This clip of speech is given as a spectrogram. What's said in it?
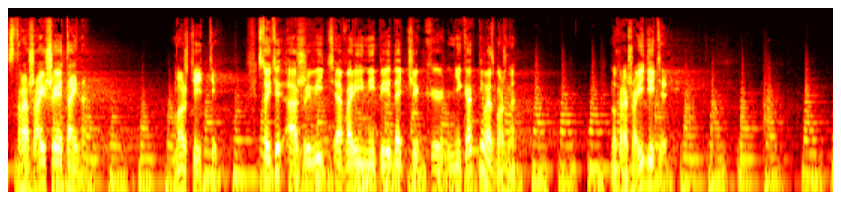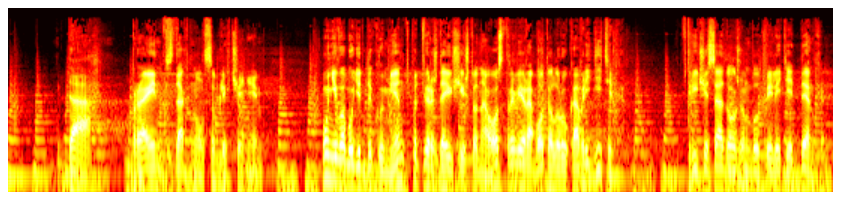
Строжайшая тайна. Можете идти. Стойте, оживить аварийный передатчик никак невозможно? Ну хорошо, идите. Да, Брайан вздохнул с облегчением. У него будет документ, подтверждающий, что на острове работала рука вредителя. В три часа должен был прилететь Денхэм.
